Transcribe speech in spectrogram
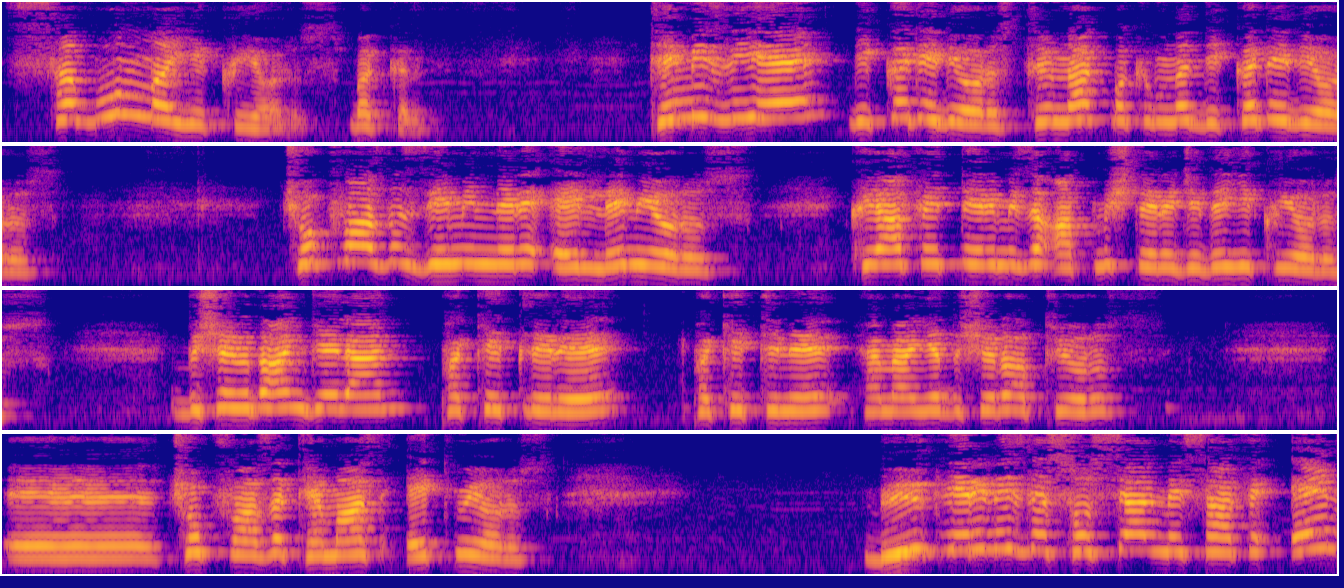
sabunla yıkıyoruz. Bakın. Temizliğe dikkat ediyoruz. Tırnak bakımına dikkat ediyoruz. Çok fazla zeminleri ellemiyoruz. Kıyafetlerimizi 60 derecede yıkıyoruz. Dışarıdan gelen paketleri, paketini hemen ya dışarı atıyoruz. Ee, çok fazla temas etmiyoruz. Büyüklerinizle sosyal mesafe en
